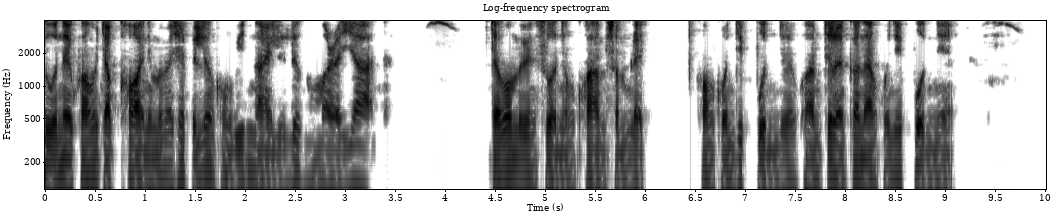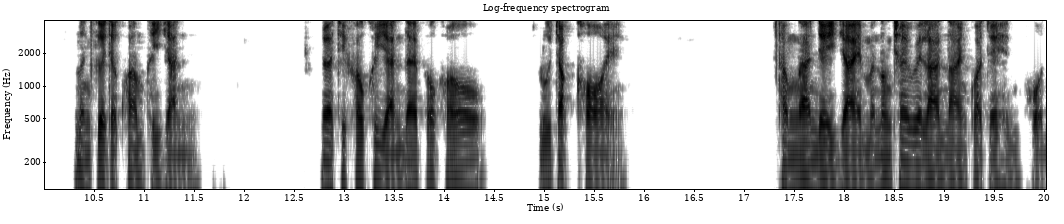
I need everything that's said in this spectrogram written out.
ดูในความรู้จักคอยนี่มันไม่ใช่เป็นเรื่องของวินัยหรือเรื่องของมารยาทนะ แต่ว่ามันเป็นส่วนของความสำเร็จของคนญี่ปุ่นด้วยความเจริญก้าวหน้าคนญี่ปุ่นเนี่ย มันเกิดจากความขยัน และที่เขาขยันได้เพราะเขารู้จักคอยทำงานใหญ่ ๆ มันต้องใช้เวลานานกว่าจะเห็นผล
